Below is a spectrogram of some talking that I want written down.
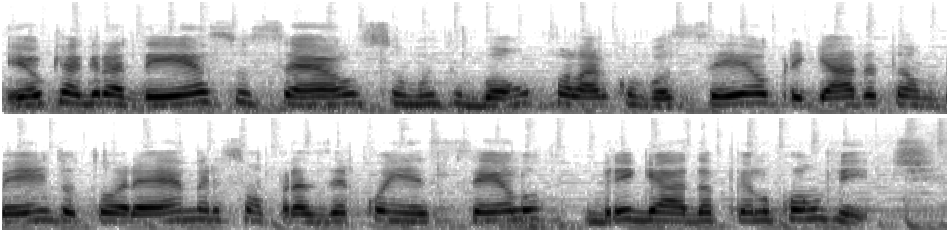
Eu que agradeço, Celso. Muito bom falar com você. Obrigada também, doutor Emerson. Prazer conhecê-lo. Obrigada pelo convite.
